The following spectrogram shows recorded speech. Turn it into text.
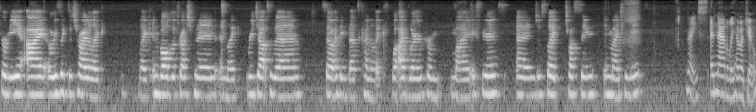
for me, I always like to try to like like involve the freshmen and like reach out to them. So I think that's kind of like what I've learned from my experience and just like trusting in my teammates. Nice. And Natalie, how about you?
